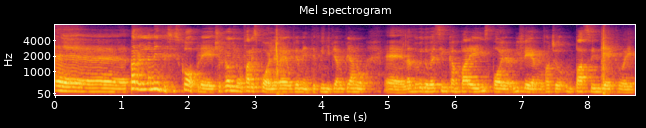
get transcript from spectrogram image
Eh, parallelamente si scopre, cercherò di non fare spoiler eh, ovviamente, quindi piano piano eh, laddove dovessi incampare in spoiler mi fermo, faccio un passo indietro e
